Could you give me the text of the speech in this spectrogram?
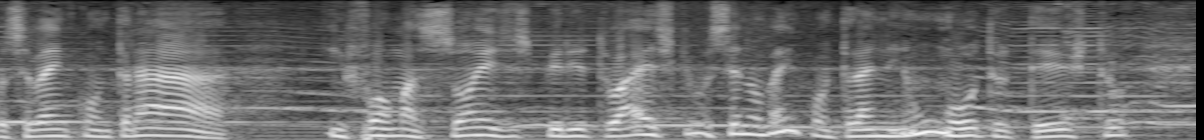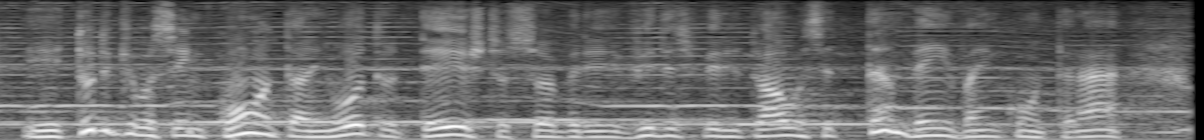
você vai encontrar informações espirituais que você não vai encontrar em nenhum outro texto e tudo que você encontra em outro texto sobre vida espiritual você também vai encontrar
